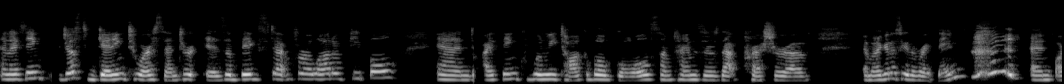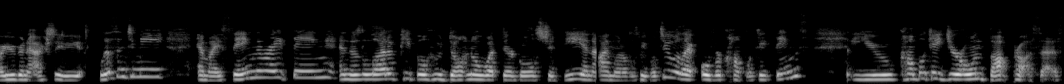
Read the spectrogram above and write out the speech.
And I think just getting to our center is a big step for a lot of people. And I think when we talk about goals, sometimes there's that pressure of, am I going to say the right thing? and are you going to actually listen to me? Am I saying the right thing? And there's a lot of people who don't know what their goals should be. And I'm one of those people too, like overcomplicate things. You complicate your own thought process.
